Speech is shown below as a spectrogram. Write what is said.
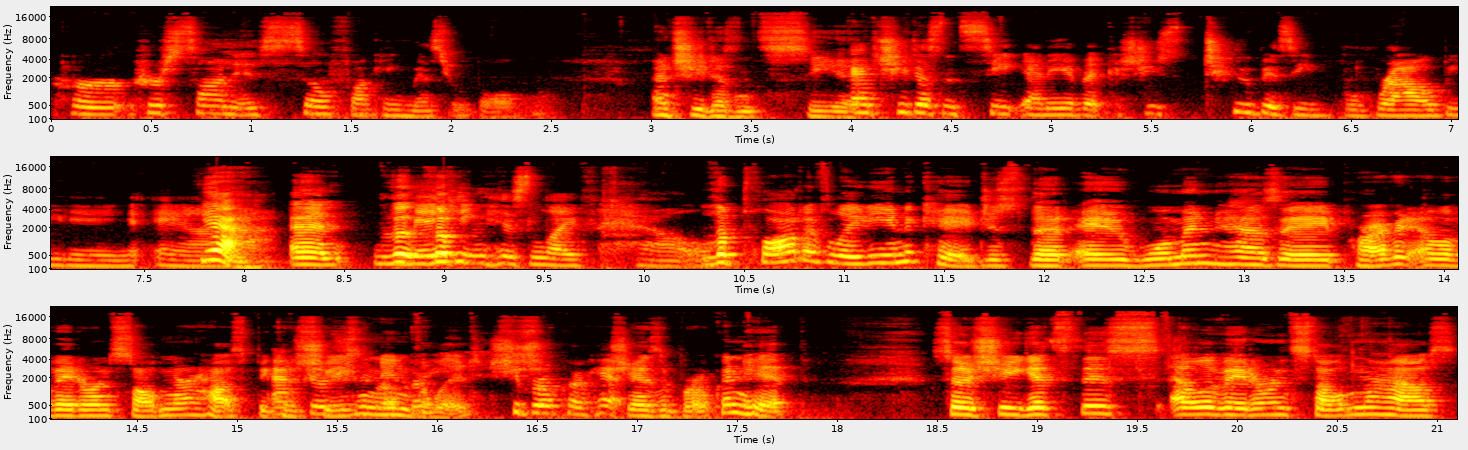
her her son is so fucking miserable And she doesn't see it. and she doesn't see any of it because she's too busy browbeating and yeah, and the, the making his life hell the plot of Lady in a Cage is that a woman has a private elevator installed in her house because After she's she an broke her- invalid. she broke her hip She has a broken hip. So she gets this elevator installed in the house,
